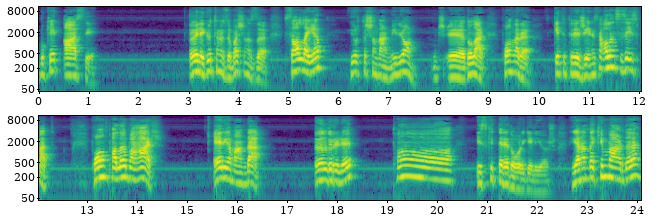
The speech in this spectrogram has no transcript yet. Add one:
buket asi. Öyle götünüzü başınızı sallayıp yurt dışından milyon e, dolar fonları getirtileceğinizi alın size ispat. Pompalı Bahar Eryaman'da öldürülüp ta İskitlere doğru geliyor. Yanında kim vardı?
